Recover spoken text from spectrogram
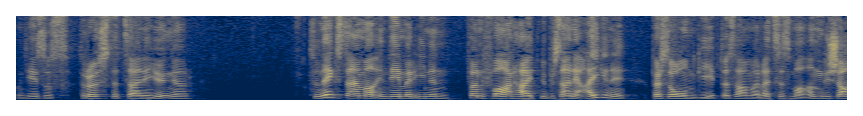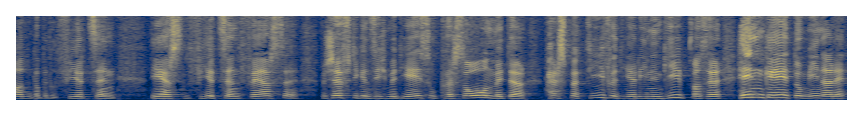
Und Jesus tröstet seine Jünger. Zunächst einmal, indem er ihnen fünf Wahrheiten über seine eigene Person gibt. Das haben wir letztes Mal angeschaut in Kapitel 14. Die ersten 14 Verse beschäftigen sich mit Jesu Person, mit der Perspektive, die er ihnen gibt, was er hingeht, um ihnen eine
